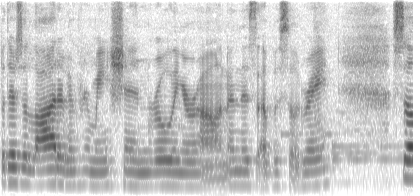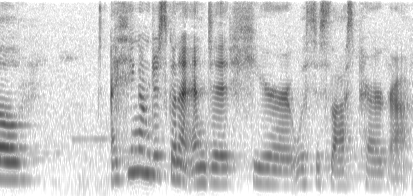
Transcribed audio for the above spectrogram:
but there's a lot of information rolling around in this episode, right? So I think I'm just to end it here with this last paragraph.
